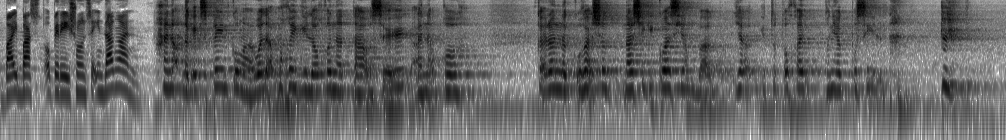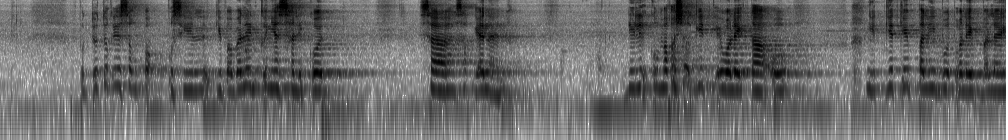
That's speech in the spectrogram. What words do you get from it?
by bust operation sa indangan. Anak, nag-explain ko nga, wala mo ko'y giloko na tao, sir. Anak ko. Karon nagkuha siya, nasi gikuha siyang bag. Ya, itutukan ko niya pusil. Pagtutok niya sa pusil, gipabalin ko niya sa likod sa sakyanan. Dili ko makasyagit kay walay tao. Ngit-ngit kay palibot, walay balay.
